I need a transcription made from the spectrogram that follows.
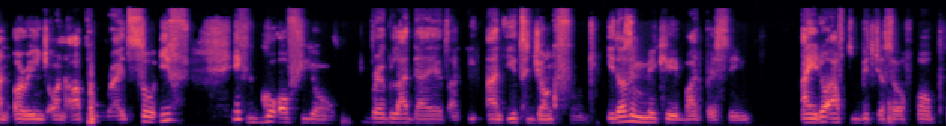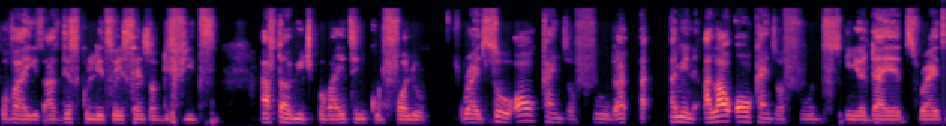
an orange or an apple, right? So if if you go off your regular diet and, and eat junk food, it doesn't make you a bad person. And you don't have to beat yourself up over it as this could lead to a sense of defeat, after which overeating could follow. Right. So all kinds of food. I, I mean, allow all kinds of foods in your diet, right?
